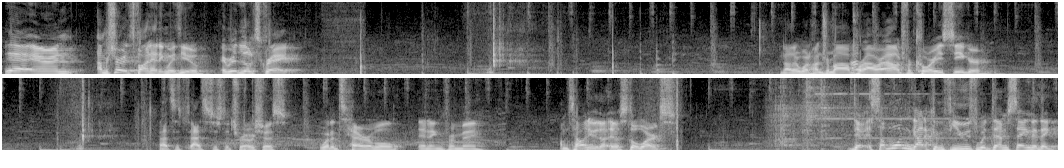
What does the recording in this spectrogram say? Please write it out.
Yeah, Aaron. I'm sure it's fun hitting with you. It really looks great. Another 100 mile per hour out for Corey Seager. That's that's just atrocious. What a terrible inning from me. I'm telling you, it still works. There, someone got confused with them saying that they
